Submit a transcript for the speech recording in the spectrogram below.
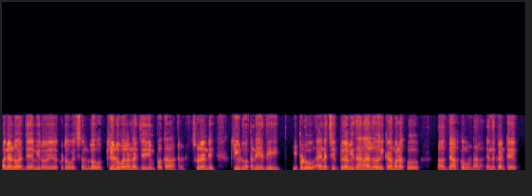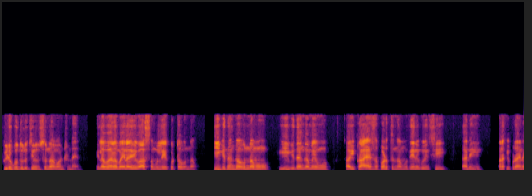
పన్నెండో అధ్యాయం ఇరవై ఒకటో వచనంలో కీడు వలన జయింపక అంటాడు. చూడండి కీడు అనేది ఇప్పుడు ఆయన చెప్పిన విధానాలు ఇక్కడ మనకు జ్ఞాపకం ఉండాల. ఎందుకంటే పిడుగుదులు చూస్తున్నాం అంటుండే ఆయన. నిలవరమైన నివాసం లేకుండా ఉన్నాం. ఈ విధంగా ఉన్నాము ఈ విధంగా మేము ఈ ప్రయాస పడుతున్నాము దేని గురించి అని మనకి ఇప్పుడు ఆయన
